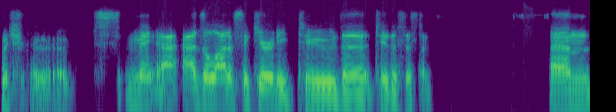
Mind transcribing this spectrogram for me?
which uh, may, adds a lot of security to the to the system. Um,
